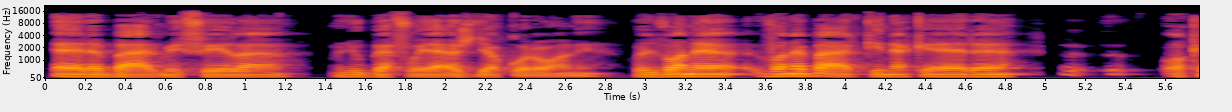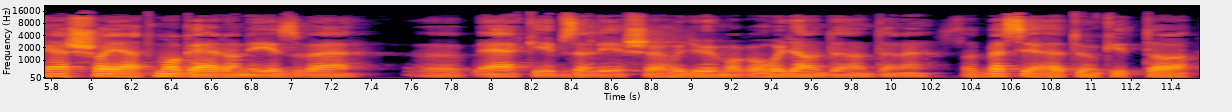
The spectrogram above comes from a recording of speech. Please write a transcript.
erre bármiféle mondjuk befolyást gyakorolni. Vagy van-e, van-e bárkinek erre, akár saját magára nézve elképzelése, hogy ő maga hogyan döntene. Tehát beszélhetünk itt a,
